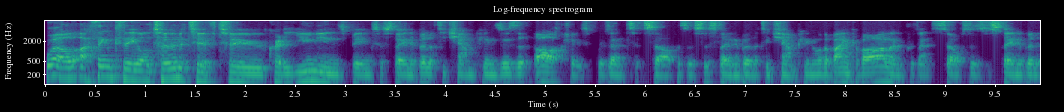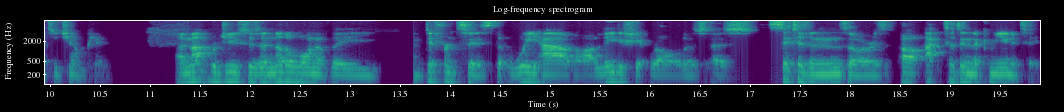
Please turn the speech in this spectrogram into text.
Well, I think the alternative to credit unions being sustainability champions is that Barclays presents itself as a sustainability champion, or the Bank of Ireland presents itself as a sustainability champion. And that reduces another one of the differences that we have our leadership role as, as citizens or as actors in the community.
